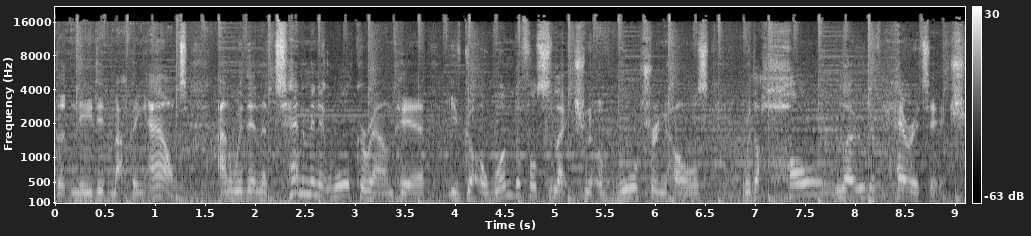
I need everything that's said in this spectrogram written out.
that needed mapping out. And within a 10 minute walk around here, you've got a wonderful selection of watering holes with a whole load of heritage.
